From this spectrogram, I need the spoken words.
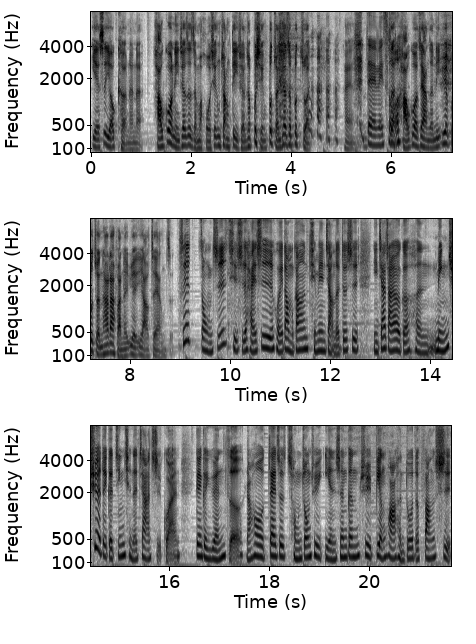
也是有可能的。好过你就是怎么火星撞地球，说不行 不准就是不准，哎，对，没错，好过这样子，你越不准他，他反而越要这样子。所以总之，其实还是回到我们刚刚前面讲的，就是你家长要有个很明确的一个金钱的价值观跟一个原则，然后在这从中去衍生跟去变化很多的方式。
